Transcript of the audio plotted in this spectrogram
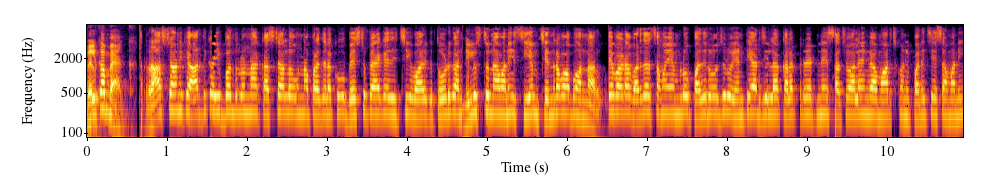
వెల్కమ్ బ్యాక్ రాష్ట్రానికి ఆర్థిక ఇబ్బందులున్న కష్టాల్లో ఉన్న ప్రజలకు బెస్ట్ ప్యాకేజ్ ఇచ్చి వారికి తోడుగా నిలుస్తున్నామని సీఎం చంద్రబాబు అన్నారు. విజయవాడ వరద సమయంలో పది రోజులు ఎన్టీఆర్ జిల్లా కలెక్టరేట్ని సచివాలయంగా మార్చుకొని పనిచేశామని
